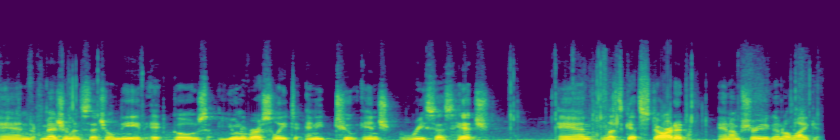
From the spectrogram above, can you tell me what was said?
and measurements that you'll need. It goes universally to any two inch recess hitch. And let's get started and I'm sure you're going to like it.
